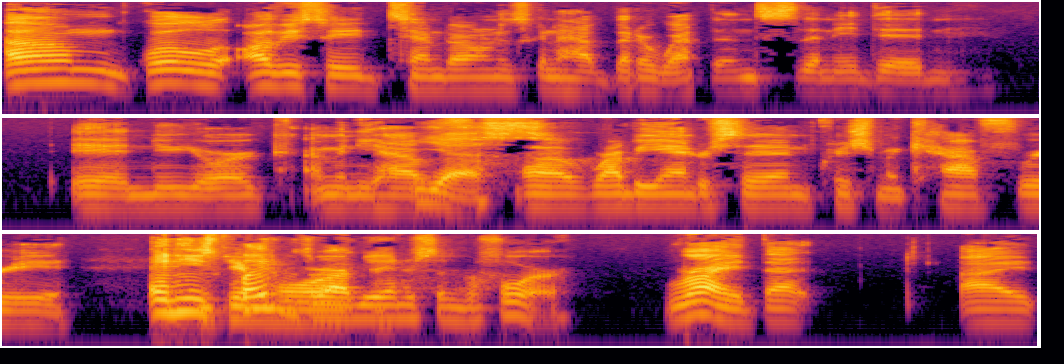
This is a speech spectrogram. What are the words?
Um. Well, obviously, Sam Darnold is going to have better weapons than he did in New York. I mean, you have Yes. uh, Robbie Anderson, Christian McCaffrey. And he's Jim played with Robbie Anderson before. Right. That I,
